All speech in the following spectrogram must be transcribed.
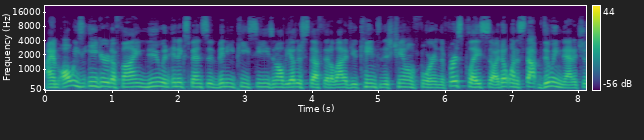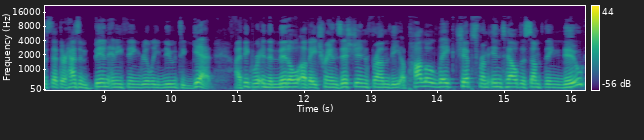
I am always eager to find new and inexpensive mini PCs and all the other stuff that a lot of you came to this channel for in the first place, so I don't want to stop doing that. It's just that there hasn't been anything really new to get. I think we're in the middle of a transition from the Apollo Lake chips from Intel to something new.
